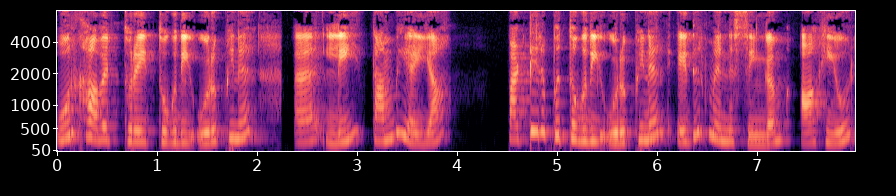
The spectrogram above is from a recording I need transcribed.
ஊர்காவற்துறை தொகுதி உறுப்பினர் அ. லி. தம்பி ஐயா பட்டிருப்பு தொகுதி உறுப்பினர் எதிர்மென்ன சிங்கம் ஆகியோர்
